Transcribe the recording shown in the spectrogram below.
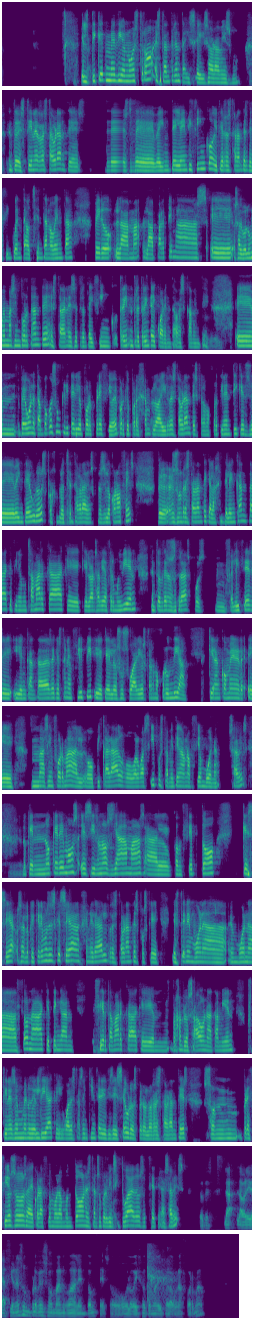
El ticket medio nuestro está en 36 ahora mismo. Entonces, tienes restaurantes desde 20 y 25 y tienes restaurantes de 50, 80, 90, pero la, la parte más, eh, o sea, el volumen más importante está en ese 35, entre 30 y 40 básicamente. Em, pero bueno, tampoco es un criterio por precio, ¿eh? porque por ejemplo hay restaurantes que a lo mejor tienen tickets de 20 euros, por ejemplo 80 grados, que no sé si lo conoces, pero es un restaurante que a la gente le encanta, que tiene mucha marca, que, que lo han sabido hacer muy bien, entonces nosotras pues felices y, encantadas de que estén en Flipit y de que los usuarios que a lo mejor un día quieran comer eh, más informal o picar algo o algo así, pues también tengan una opción buena, ¿sabes? Lo que no queremos es irnos ya más al concepto que sea, o sea, lo que queremos es que sea en general restaurantes pues que estén en buena, en buena zona, que tengan cierta marca que, mm, por ejemplo, Saona también, pues tienes un menú del día que igual estás en 15, 16 euros, pero los restaurantes son preciosos, la decoración mola un montón, están súper bien situados, etcétera, ¿sabes? Entonces, ¿la, validación es un proceso manual entonces o, lo veis automatizado de alguna forma?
